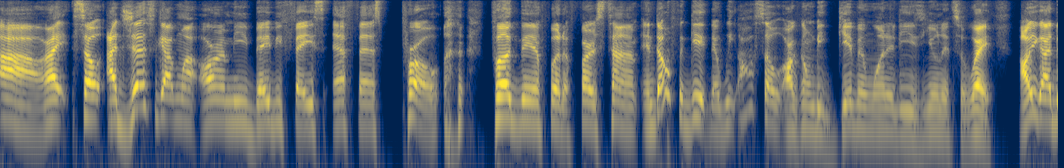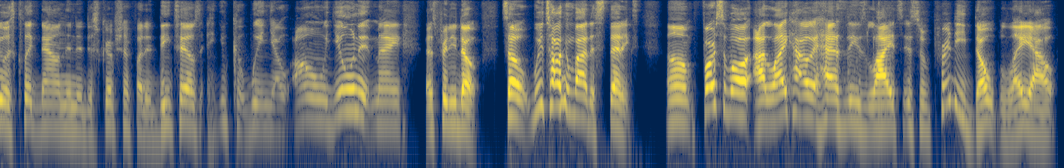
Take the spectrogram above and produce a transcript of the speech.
All right, so I just got my RME Babyface FS Pro plugged in for the first time. And don't forget that we also are gonna be giving one of these units away. All you gotta do is click down in the description for the details and you can win your own unit, man. That's pretty dope. So we're talking about aesthetics. Um, first of all, I like how it has these lights. It's a pretty dope layout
